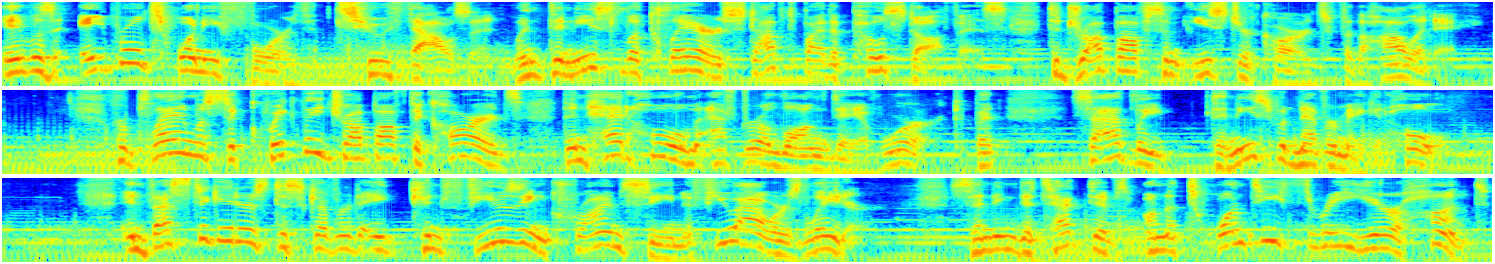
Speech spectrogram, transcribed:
It was April 24th, 2000, when Denise LeClaire stopped by the post office to drop off some Easter cards for the holiday. Her plan was to quickly drop off the cards, then head home after a long day of work, but sadly, Denise would never make it home. Investigators discovered a confusing crime scene a few hours later, sending detectives on a 23 year hunt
